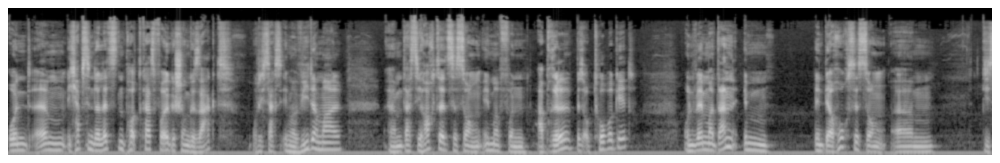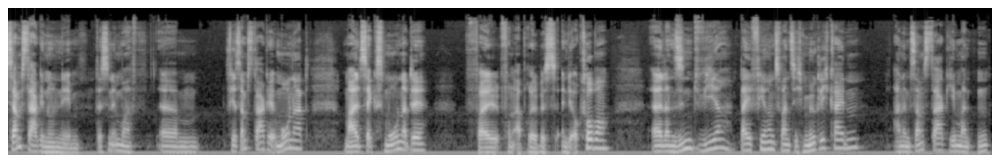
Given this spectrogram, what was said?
Und ähm, ich habe es in der letzten Podcast-Folge schon gesagt oder ich sage es immer wieder mal, ähm, dass die Hochzeitssaison immer von April bis Oktober geht. Und wenn wir dann im, in der Hochsaison ähm, die Samstage nun nehmen, das sind immer ähm, vier Samstage im Monat, mal sechs Monate, weil von April bis Ende Oktober, äh, dann sind wir bei 24 Möglichkeiten, an einem Samstag jemanden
